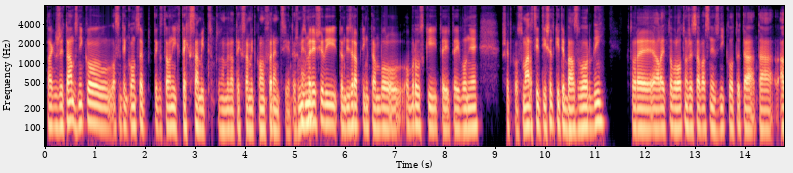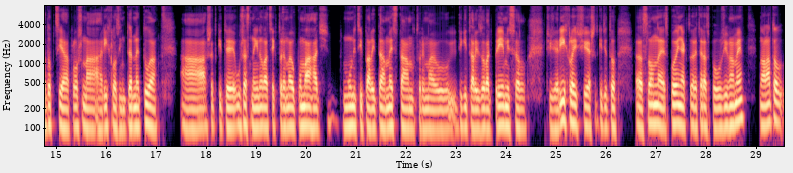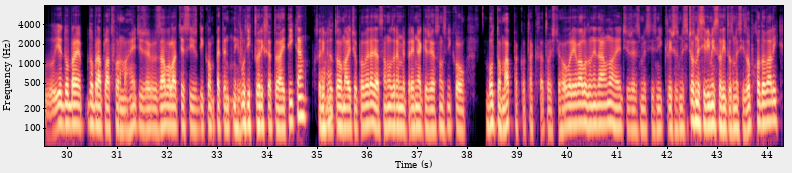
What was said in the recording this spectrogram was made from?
Takže tam vzniklo vlastne ten koncept tzv. Tech Summit, to znamená Tech Summit konferencie. Takže my sme mhm. riešili, ten disrupting tam bol obrovský tej, tej vlne, všetko smart city, všetky tie buzzwordy, ktoré, ale to bolo o tom, že sa vlastne vzniklo tá, tá adopcia plošná a rýchlosť internetu a, a všetky tie úžasné inovácie, ktoré majú pomáhať municipalitám, mestám, ktoré majú digitalizovať priemysel, čiže rýchlejšie a všetky tieto e, slovné spojenia, ktoré teraz používame. No a na to je dobré, dobrá platforma, hej? čiže zavoláte si vždy kompetentných ľudí, ktorých sa to aj týka, ktorí uh-huh. by do toho mali čo povedať a samozrejme pre mňa, keďže ja som vznikol bottom-up, ako tak sa to ešte hovorievalo donedávno, hej, čiže sme si vznikli, že sme si, čo sme si vymysleli, to sme si zobchodovali,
